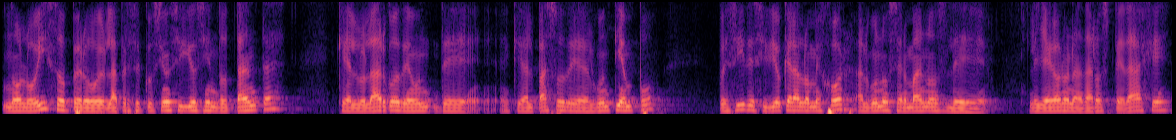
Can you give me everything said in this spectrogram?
no lo hizo, pero la persecución siguió siendo tanta que a lo largo de, que al paso de algún tiempo, pues sí, decidió que era lo mejor. Algunos hermanos le, le llegaron a dar hospedaje.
